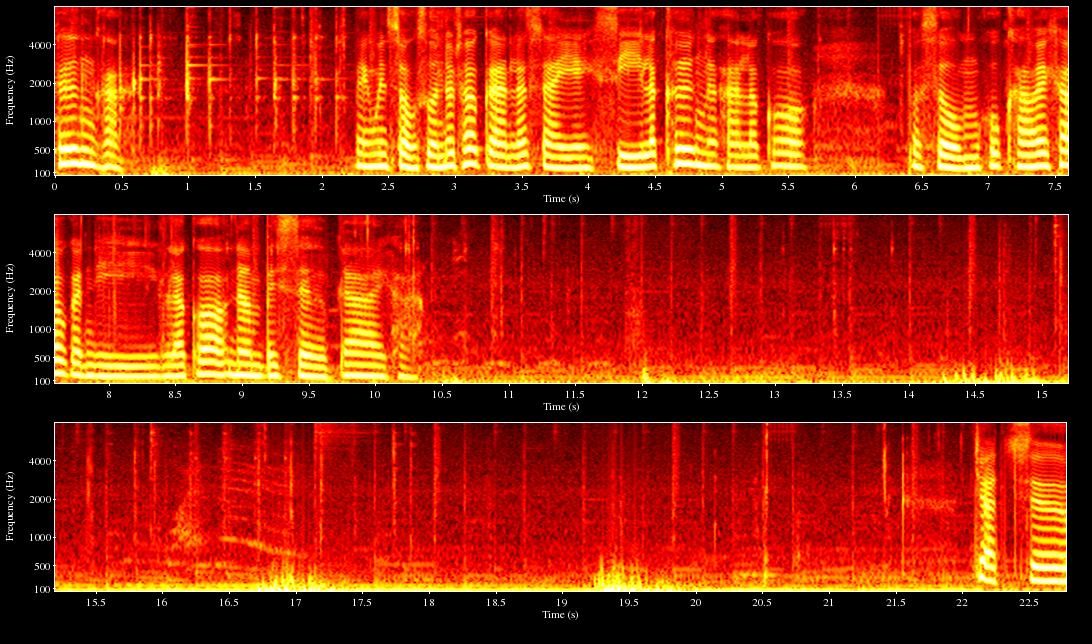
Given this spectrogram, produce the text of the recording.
ครึ่งค่ะ แบ่งเป็นสองส่วนเท่าๆกันแล้วใส่สีละครึ่งนะคะ แล้วก็ ผสมคลุกเคล้าให้เข้ากันดี แล้วก็นำไปเสิร์ฟได้ค่ะ จัดเสิร์ฟ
